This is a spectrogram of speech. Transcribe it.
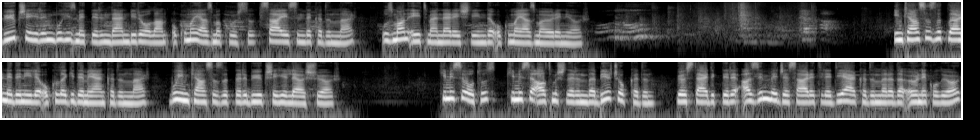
Büyükşehir'in bu hizmetlerinden biri olan okuma yazma kursu sayesinde kadınlar, uzman eğitmenler eşliğinde okuma yazma öğreniyor. İmkansızlıklar nedeniyle okula gidemeyen kadınlar, bu imkansızlıkları Büyükşehir'le aşıyor. Kimisi 30, kimisi 60'larında birçok kadın, gösterdikleri azim ve cesaret ile diğer kadınlara da örnek oluyor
